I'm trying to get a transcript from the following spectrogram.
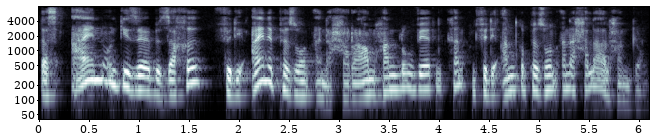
dass ein und dieselbe Sache für die eine Person eine Haram-Handlung werden kann und für die andere Person eine Halal-Handlung.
